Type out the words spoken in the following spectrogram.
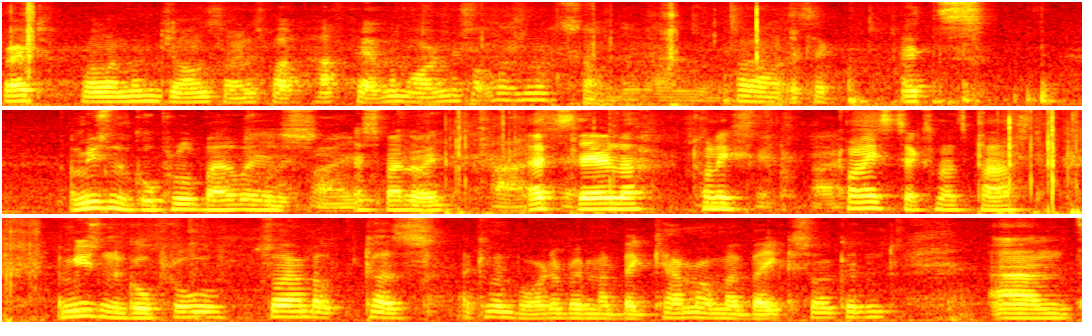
Right, well I'm in John's it's about half ten in the morning or something, isn't it? Something Hold on, it's like, it's, I'm using the GoPro by the way, it's, it's by the way, it's there, look, 20, Twenty-six. 26 minutes past. I'm using the GoPro, so I'm, because I came on board to bring my big camera on my bike, so I couldn't, and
